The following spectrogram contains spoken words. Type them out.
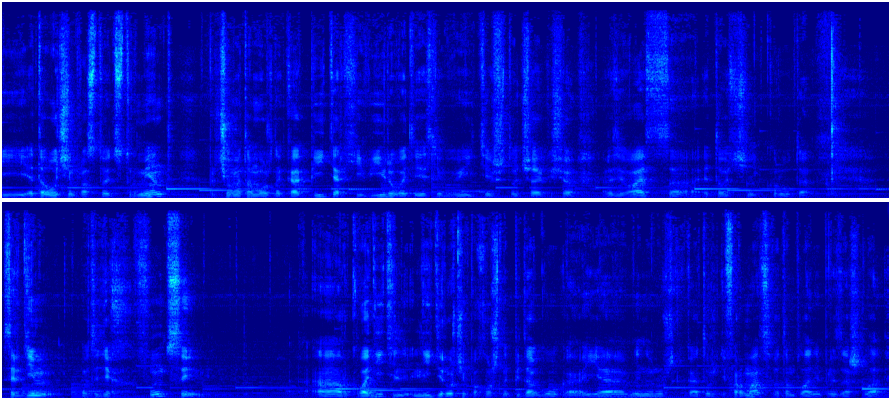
И это очень простой инструмент, причем это можно копить, архивировать, если вы видите, что человек еще развивается, это очень круто. Среди вот этих функций а, руководитель, лидер очень похож на педагога. Я, меня немножко какая-то уже деформация в этом плане произошла,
